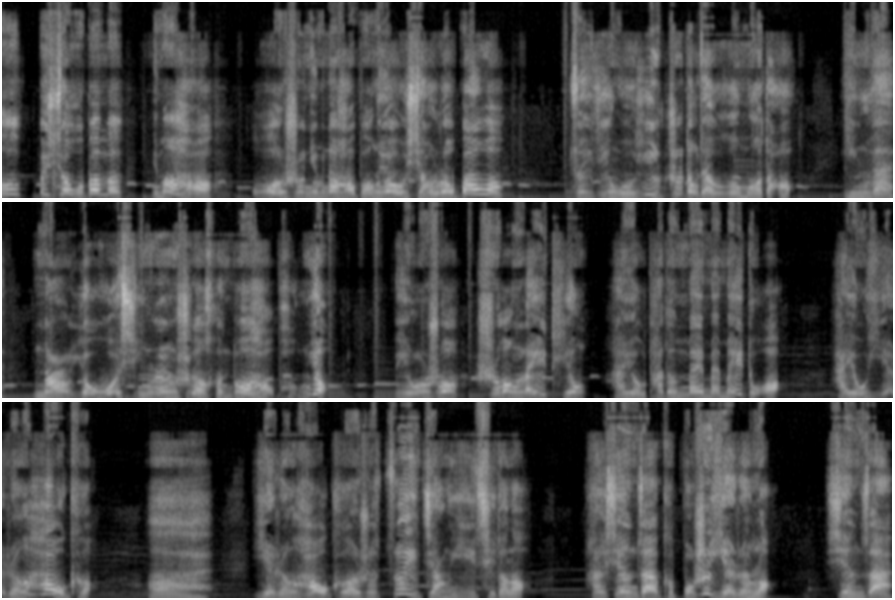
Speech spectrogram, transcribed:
哦，小伙伴们，你们好，我是你们的好朋友小肉包哦。最近我一直都在恶魔岛，因为那儿有我新认识的很多好朋友，比如说狮王雷霆，还有他的妹妹梅朵，还有野人浩克。唉，野人浩克是最讲义气的了，他现在可不是野人了，现在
